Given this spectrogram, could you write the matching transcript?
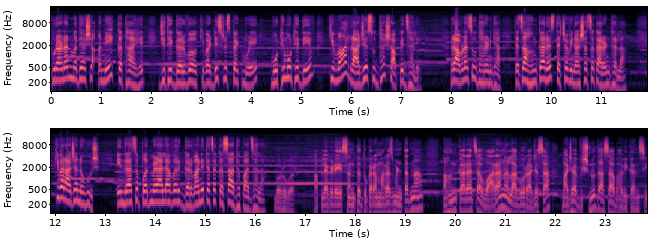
पुराणांमध्ये अशा अनेक कथा आहेत जिथे गर्व किंवा डिसरिस्पेक्टमुळे मोठे मोठे देव किंवा राजे सुद्धा शापित झाले. रावणाचं उदाहरण घ्या. त्याचा अहंकारच त्याच्या विनाशाचं कारण ठरला. किंवा राजा नहुष इंद्राचं पद मिळाल्यावर गर्वाने त्याचा कसा अधपात झाला? बरोबर. आपल्याकडे संत तुकाराम महाराज म्हणतात ना अहंकाराचा वारा न लागो राजसा माझ्या विष्णुदासा भाविकांसी.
